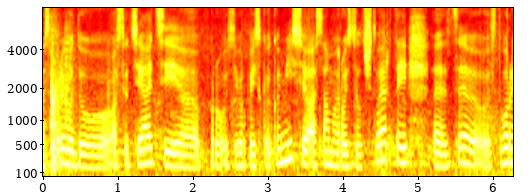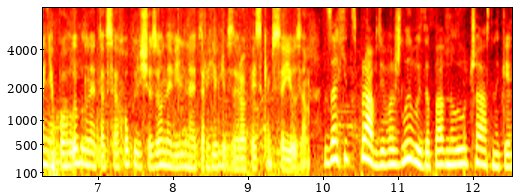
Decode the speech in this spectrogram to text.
з приводу асоціації е, з Європейською комісією, а саме розділ 4 – це створення поглибленої та всеохоплюючої зони вільної торгівлі з Європейським Союзом. Захід справді важливий, запевнили учасники.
